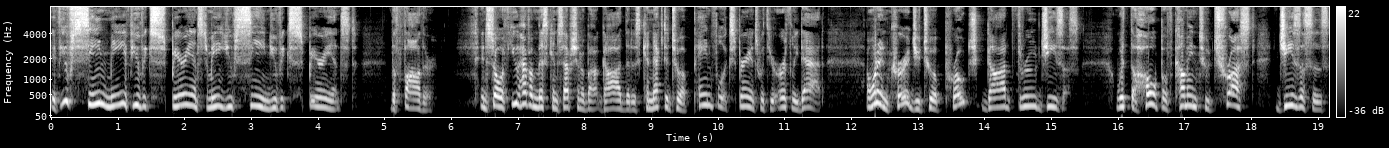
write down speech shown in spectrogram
if you've seen me, if you've experienced me, you've seen, you've experienced the Father. And so if you have a misconception about God that is connected to a painful experience with your earthly dad, I want to encourage you to approach God through Jesus with the hope of coming to trust Jesus'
